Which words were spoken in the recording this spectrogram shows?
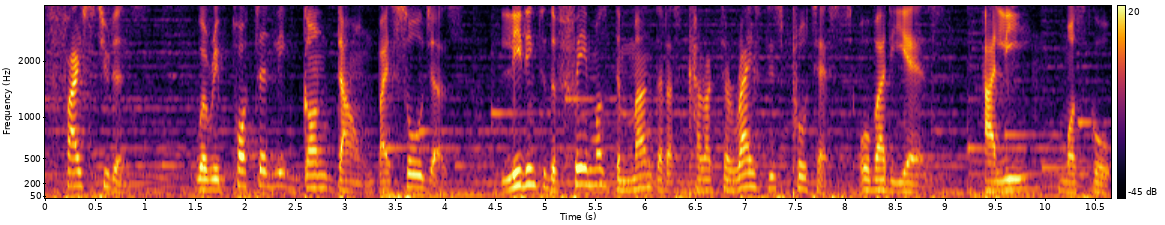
five students were reportedly gunned down by soldiers, leading to the famous demand that has characterized these protests over the years Ali must go.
